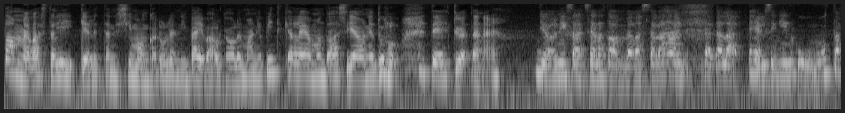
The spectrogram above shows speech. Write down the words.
Tammelasta liikkeelle tänne Simonkadulle, niin päivä alkaa olemaan jo pitkällä ja monta asiaa on jo tullut tehtyä tänään. Joo, niin sä oot siellä Tammelassa vähän tätä Helsingin kuumuutta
